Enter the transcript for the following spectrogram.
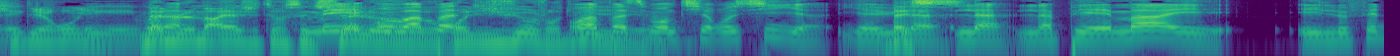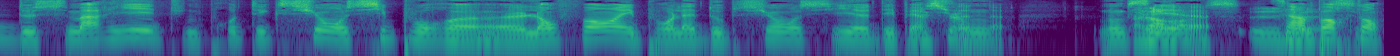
Qui, qui euh, Même le mariage hétérosexuel euh, religieux aujourd'hui. On va pas se mentir aussi. Il y a eu la, la, la, PMA et, et le fait de se marier est une protection aussi pour mm-hmm. l'enfant et pour l'adoption aussi des personnes. Donc c'est important.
